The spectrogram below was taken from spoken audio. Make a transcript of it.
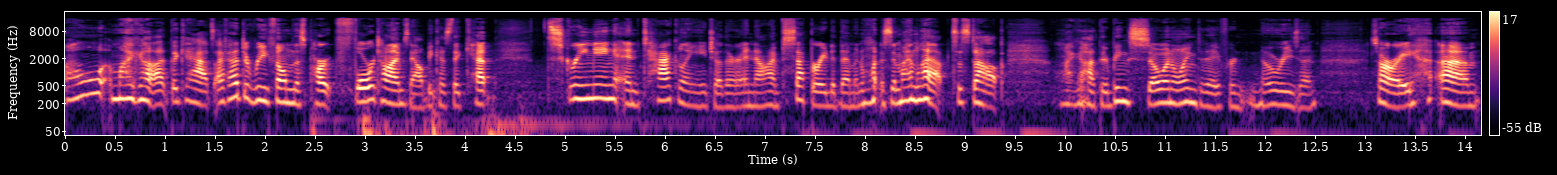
oh my God, the cats. I've had to refilm this part four times now because they kept screaming and tackling each other, and now I've separated them and one is in my lap to stop. Oh my God, they're being so annoying today for no reason. Sorry. Um,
